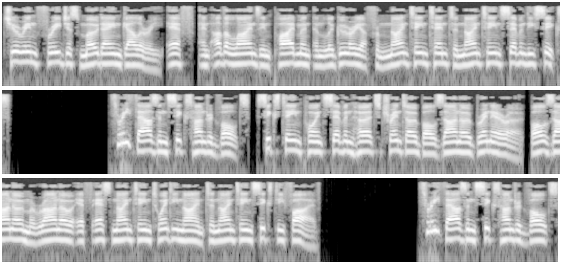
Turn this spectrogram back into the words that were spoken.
Turin Frejus Modane Gallery F and other lines in Piedmont and Liguria from 1910 to 1976. 3600 volts, 16.7 Hz Trento Bolzano Brennero, Bolzano Merano FS 1929–1965 3600 volts,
